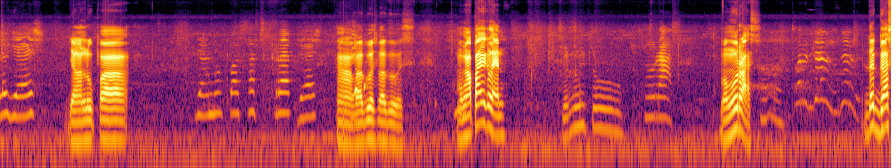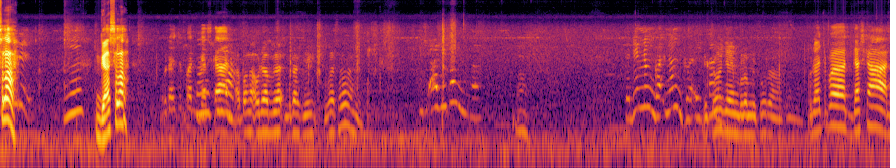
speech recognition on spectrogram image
Halo guys, Jangan lupa. jangan lupa subscribe guys. Nah, bagus bagus. Mau ngapain kalian? Seru itu. Nguras. Mau nguras? Udah gas lah. Hmm, Gas lah. Udah cepat gaskan. Apa nggak udah be- bekas di bekas orang? ada kan enggak? Jadi nenggak nenggak Itu ikan. aja yang belum dikurang. Udah cepat gaskan.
